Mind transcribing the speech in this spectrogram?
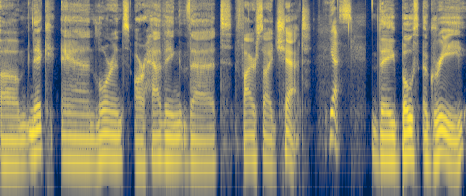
um, Nick and Lawrence are having that fireside chat, Yes. they both agree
